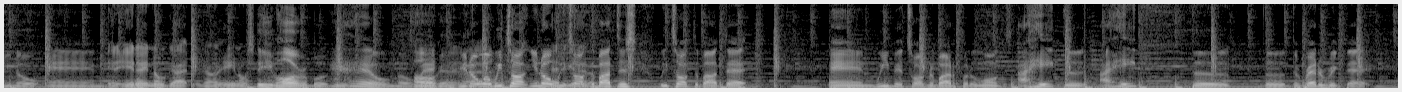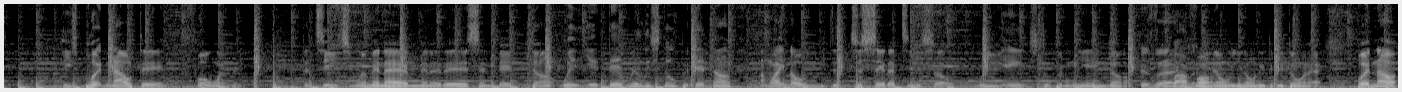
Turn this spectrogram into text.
you know, and It, it ain't no god, no, ain't no Steve Harvey book. Hell no. Oh, man. okay. You know what we talked? You know we talked about this. We talked about that, and we've been talking about it for the longest. I hate the I hate the the the rhetoric that he's putting out there for women to teach women that men are this and they're dumb. Wait, they're really stupid. They're dumb. I'm like, no, you need to just say that to yourself. We ain't stupid. and We ain't dumb. Exactly. By far. You don't you don't need to be doing that. But no,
